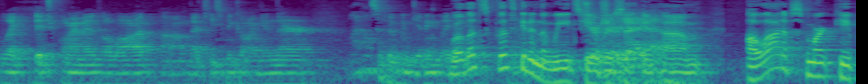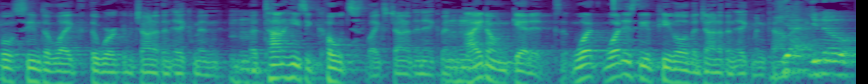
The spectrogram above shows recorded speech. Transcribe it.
like Bitch Planet a lot. Um, that keeps me going in there. What else have I been getting lately? Well, let's let's get in the weeds here Sure, for a sure, yeah, second. yeah. Um, a lot of smart people seem to like the work of Jonathan Hickman. Mm-hmm. Uh, Ta-Nehisi Coates likes Jonathan Hickman. I don't get it. What what is the appeal of a Jonathan Hickman comic? Yeah, you know,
